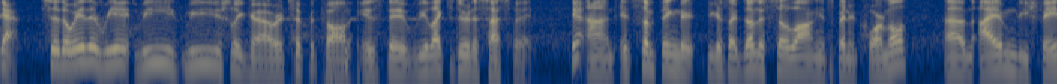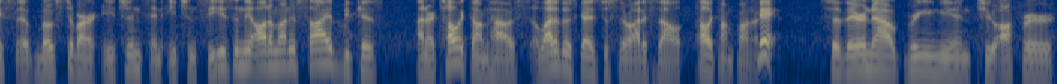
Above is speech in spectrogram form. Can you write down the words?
Yeah. So the way that we we we usually go or typical is that we like to do an assessment. Yeah. And it's something that because I've done this so long, it's been informal. Um, I am the face of most of our agents and agencies in the automotive side because on our telecom house, a lot of those guys just know how to sell telecom products. Yeah. So they're now bringing me in to offer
